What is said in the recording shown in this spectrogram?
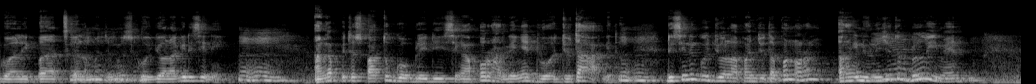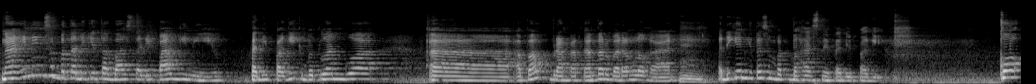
gua lipat segala macam terus gue jual lagi di sini. Mm-mm. Anggap itu sepatu gue beli di Singapura harganya 2 juta gitu. Di sini gue jual 8 juta pun orang orang Indonesia tuh beli men. Nah ini yang sempat tadi kita bahas tadi pagi nih. Tadi pagi kebetulan gue eh, apa berangkat kantor bareng lo kan. Hmm. Tadi kan kita sempat bahas nih tadi pagi. Kok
